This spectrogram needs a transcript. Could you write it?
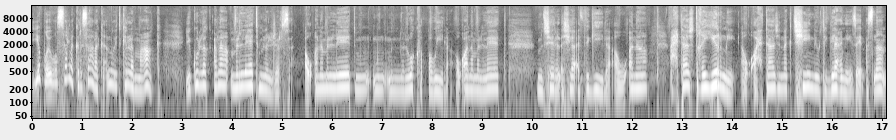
يبغى يوصل لك رسالة كأنه يتكلم معاك. يقول لك أنا مليت من الجلسة أو أنا مليت من, من, من الوقفة الطويلة أو أنا مليت من شيل الأشياء الثقيلة أو أنا أحتاج تغيرني أو أحتاج أنك تشيني وتقلعني زي الأسنان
